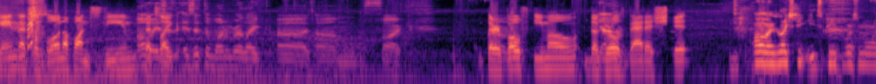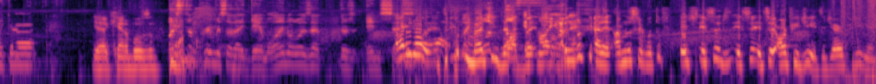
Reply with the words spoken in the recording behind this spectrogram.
game that's like blowing up on Steam. Oh, that's is, like it, is it the one where like uh um fuck? they're um, both emo. The yeah, girl's they're- bad as shit. Oh, it's like she eats people or something like that. Yeah, cannibalism. What's the premise of that game? All I know is that there's incest. I don't know. People Like, mentioned that, but like I look at it, I'm just like, what the? F it's it's a it's a, it's a RPG. It's a JRPG game.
